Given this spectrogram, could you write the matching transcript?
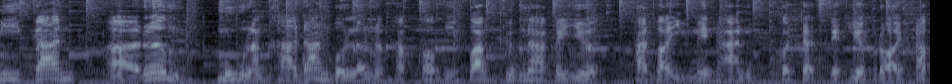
มีการเอ่อเริ่มมุงหลังคาด้านบนแล้วนะครับ ก็มีความคืบหน้าไปเยอะ คาดว่าอีกไม่นานก็จะเสร็จเรียบร้อยครับ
